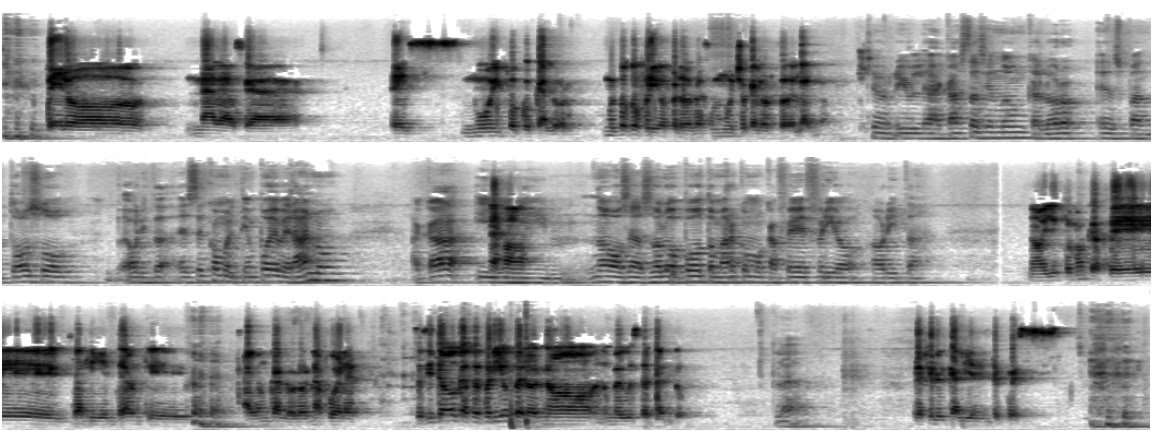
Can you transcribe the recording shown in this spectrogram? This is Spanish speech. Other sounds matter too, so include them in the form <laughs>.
<laughs> Pero nada, o sea, muy poco calor. Muy poco frío, perdón, hace mucho calor todo el año. Qué horrible. Acá está haciendo un calor espantoso. Ahorita, este es como el tiempo de verano. Acá y no, o sea, solo puedo tomar como café frío ahorita. No, yo tomo café caliente aunque <laughs> haga un calorón afuera. O sea, sí tomo café frío, pero no, no me gusta tanto. Claro. Prefiero el caliente, pues. <laughs>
